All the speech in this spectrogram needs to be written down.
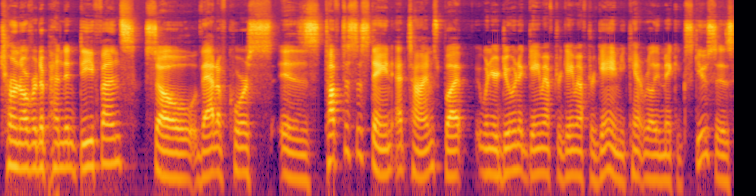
turnover dependent defense. So that of course is tough to sustain at times, but when you're doing it game after game after game, you can't really make excuses.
